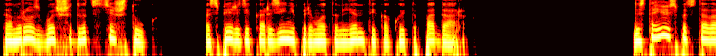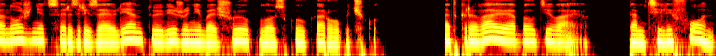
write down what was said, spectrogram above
Там роз больше двадцати штук, а спереди корзине примотан лентой какой-то подарок. Достаю из-под стола ножницы, разрезаю ленту и вижу небольшую плоскую коробочку. Открываю и обалдеваю. Там телефон,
